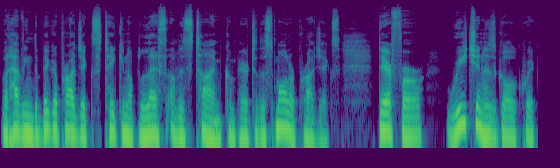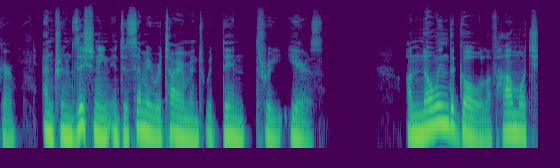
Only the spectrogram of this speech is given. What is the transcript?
but having the bigger projects taking up less of his time compared to the smaller projects, therefore, reaching his goal quicker and transitioning into semi retirement within three years. On knowing the goal of how much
